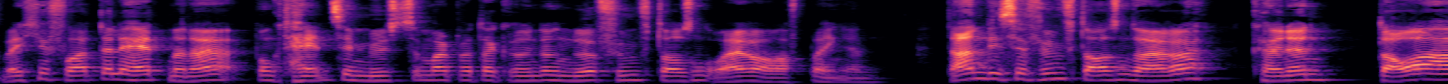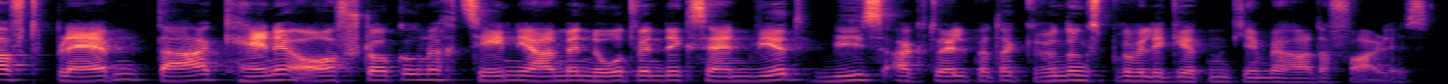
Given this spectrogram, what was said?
Welche Vorteile hätten wir? Naja, Punkt 1, ihr müsst mal bei der Gründung nur 5000 Euro aufbringen. Dann diese 5000 Euro können dauerhaft bleiben, da keine Aufstockung nach 10 Jahren mehr notwendig sein wird, wie es aktuell bei der gründungsprivilegierten GmbH der Fall ist.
